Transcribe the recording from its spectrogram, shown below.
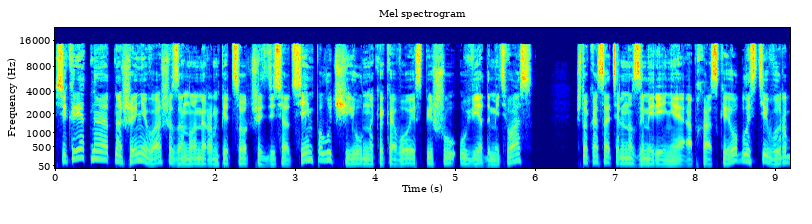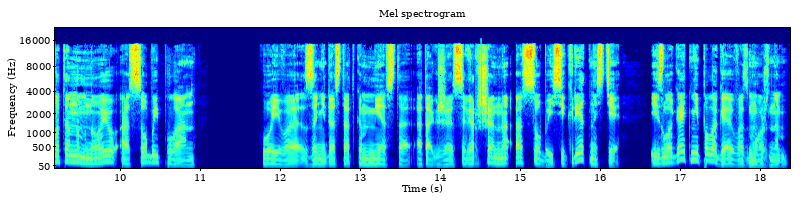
Секретное отношение ваше за номером 567 получил, на каковое спешу уведомить вас, что касательно замерения Абхазской области выработан мною особый план, коего за недостатком места, а также совершенно особой секретности излагать не полагаю возможным.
